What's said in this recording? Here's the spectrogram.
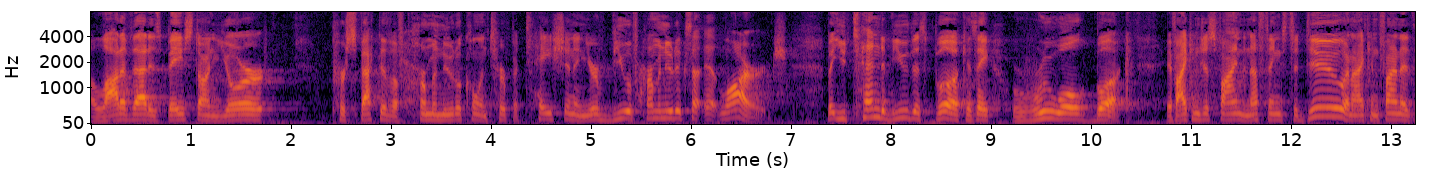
A lot of that is based on your perspective of hermeneutical interpretation and your view of hermeneutics at large. But you tend to view this book as a rule book. If I can just find enough things to do, and I can find it,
